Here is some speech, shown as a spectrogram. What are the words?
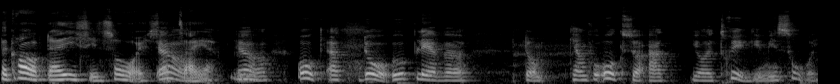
Begravda i sin sorg, så att säga. Ja, och att då upplever de kanske också att jag är trygg i min sorg.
